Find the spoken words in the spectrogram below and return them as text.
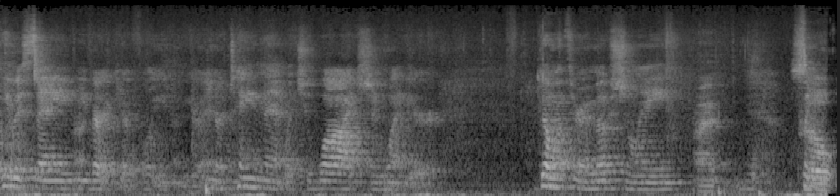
he was saying, be very careful, you know, your entertainment, what you watch, and what you're going through emotionally. Right. So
